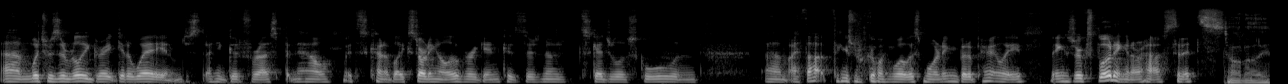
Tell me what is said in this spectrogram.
um, which was a really great getaway and just I think good for us. But now it's kind of like starting all over again because there's no schedule of school and. Um, I thought things were going well this morning, but apparently things are exploding in our house, and it's Totally.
